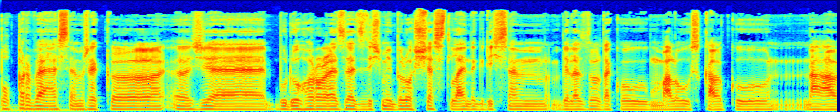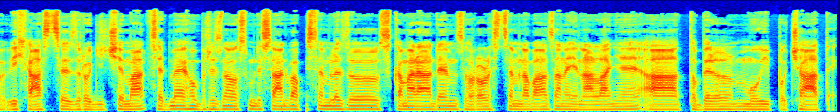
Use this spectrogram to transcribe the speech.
Poprvé jsem řekl, eh, že budu horolezec, když mi bylo 6 let, když jsem vylezl takovou malou skalku na vycházce s rodičema. 7. března 82 jsem lezl s kamarádem, s horolezcem navázaný na laně a to byl můj počátek.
